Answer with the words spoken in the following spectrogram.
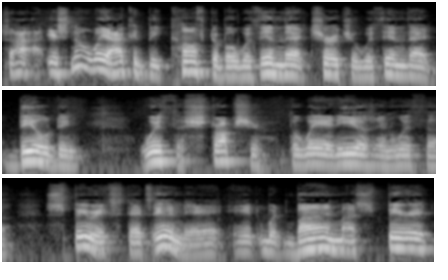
So I, it's no way I could be comfortable within that church or within that building with the structure the way it is and with the spirits that's in there. It would bind my spirit.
